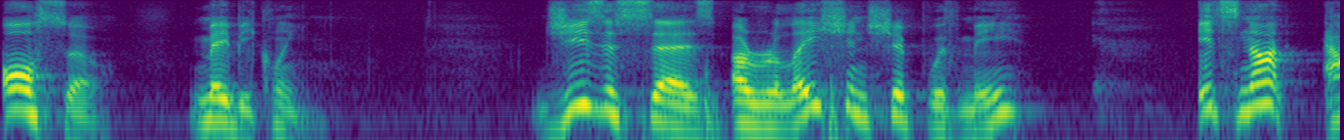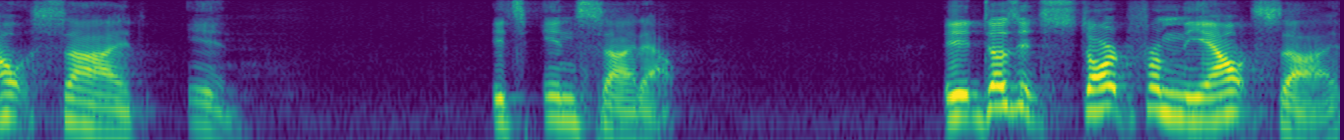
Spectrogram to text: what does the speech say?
also may be clean. Jesus says a relationship with me, it's not outside in, it's inside out. It doesn't start from the outside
